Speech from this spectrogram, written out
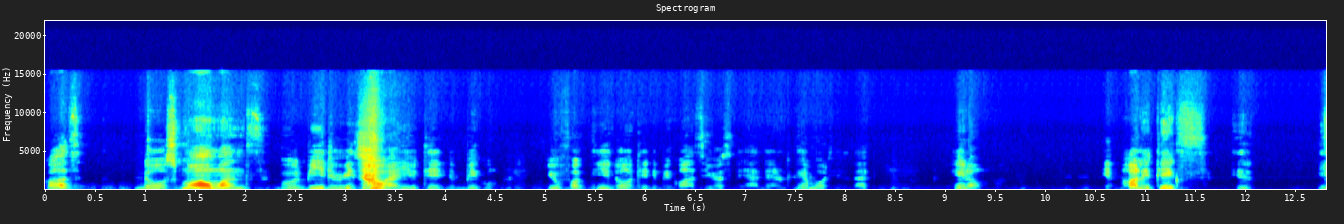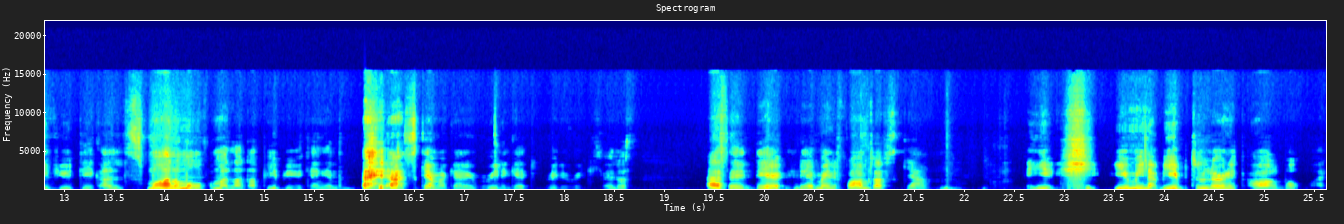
Because those small ones will be the reason why you take the big one. You fuck you don't take the big one seriously. And then the thing about it is that, you know, all it takes is if you take a small amount from a lot of people, you can get a scammer can really get really rich. So just I say there there are many forms of scam. You you may not be able to learn it all, but what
